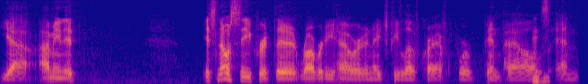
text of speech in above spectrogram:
Yeah, I mean it. It's no secret that Robert E. Howard and H.P. Lovecraft were pen pals and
